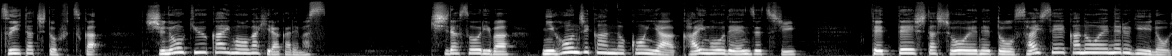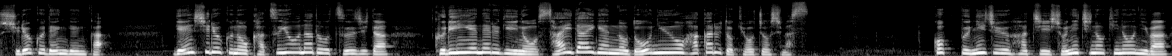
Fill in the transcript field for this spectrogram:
1日と2日首脳級会合が開かれます。岸田総理は日本時間の今夜会合で演説し徹底した省エネと再生可能エネルギーの主力電源化原子力の活用などを通じたクリーンエネルギーの最大限の導入を図ると強調します。COP28 初日の昨日には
